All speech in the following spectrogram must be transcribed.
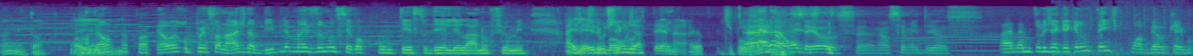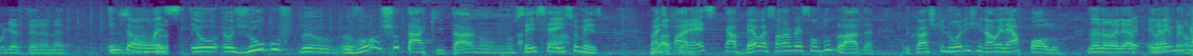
Ah, então. Aí, Abel. Abel é um personagem da Bíblia, mas eu não sei qual que é o contexto dele lá no filme. Ah, ele é irmão chegou- de Atena. Eu, tipo, É, não, é é- um deus, não é um semideus. Mas na mitologia grega não tem, tipo, um Abel que é irmão de Atena, né? Então, Exato. mas eu, eu julgo. Eu, eu vou chutar aqui, tá? Não, não sei se é Tá. isso mesmo. Mas Lá vem. parece que Abel é só na versão dublada. Porque eu acho que no original ele é Apolo. Não, não, ele é. Eu, ele eu é lembro Abel. que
